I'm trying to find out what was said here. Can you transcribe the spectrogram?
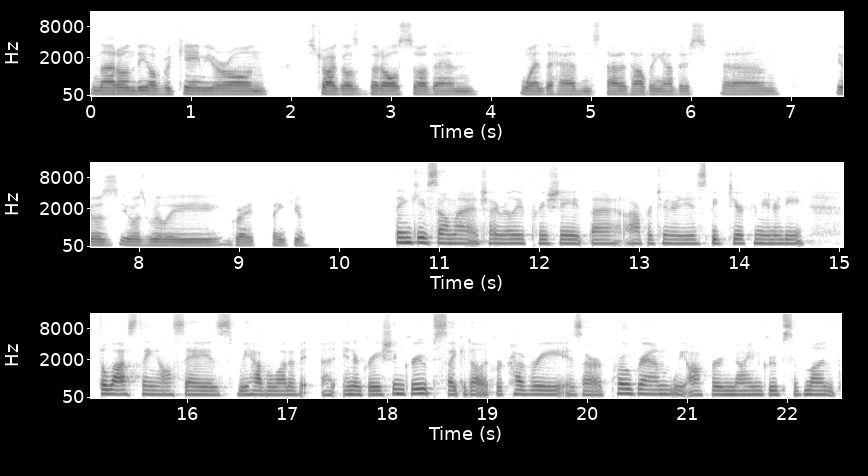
not only overcame your own struggles but also then went ahead and started helping others um, it was it was really great. Thank you. Thank you so much. I really appreciate the opportunity to speak to your community. The last thing I'll say is we have a lot of uh, integration groups. Psychedelic Recovery is our program. We offer nine groups a month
